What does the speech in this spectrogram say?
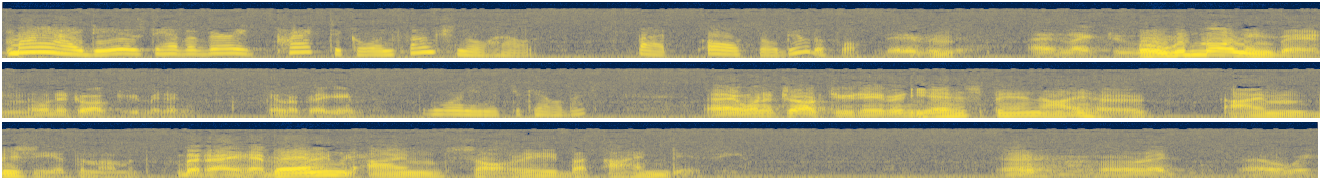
My idea is to have a very practical and functional house, but also beautiful. David, I'd like to. Oh, good morning, Ben. I want to talk to you a minute. Hello, Peggy. Good morning, Mr. Calvert. I want to talk to you, David. Yes, Ben, I heard. I'm busy at the moment. But I haven't. Ben, time. I'm sorry, but I'm busy. Huh? all right. I'll wait.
